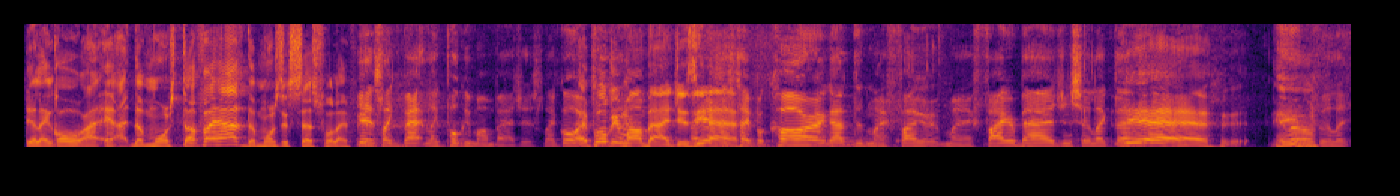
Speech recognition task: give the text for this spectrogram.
they're like, oh, I, I, the more stuff I have, the more successful I feel. Yeah, it's like bat, like Pokemon badges. Like oh, I Like just Pokemon got- badges, I got yeah. This type of car. I got the, my fire, my fire badge and shit like that. Yeah. You I know? feel it.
